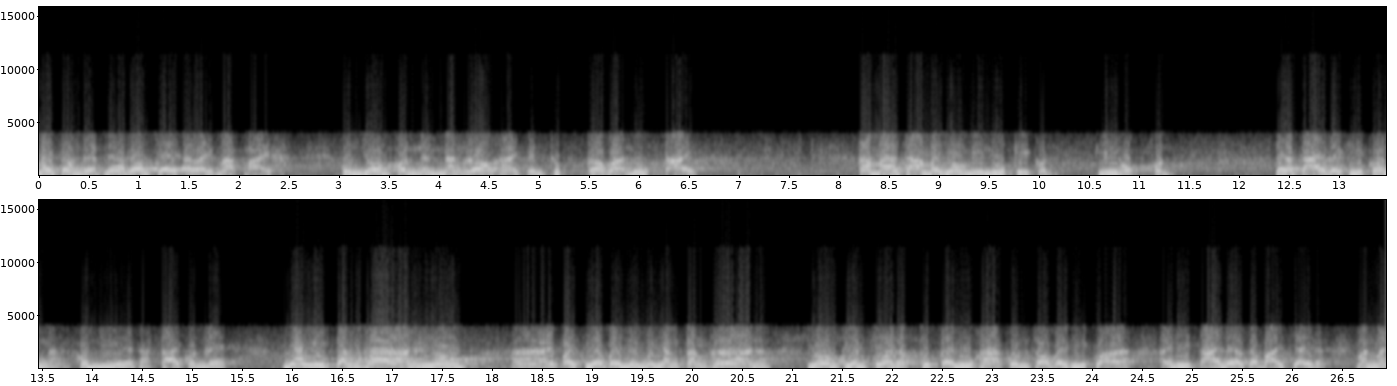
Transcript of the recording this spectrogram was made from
ไม่ต้องเดือดเนื้อร้อนใจอะไรมากมาย คุณโยมคนหนึ่งนั่งร้องไห้เป็นทุกข์ก็ว่าลูกตาย อามาถามว่าโยมมีลูกกี่คน มีหกคน แล้วตายไปกี่คน คนนี้นะคะตายคนแรก ยังอีกตั้งห้าโยมไอ้ไปเสียไปหนึ่งมันยังตั้งห้านะโยมเตรียมตัวรับทุกข์กับลูกห้าคนต่อไปดีกว่า ไอ้นี่ตายแล้วสบายใจนะมันไม่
